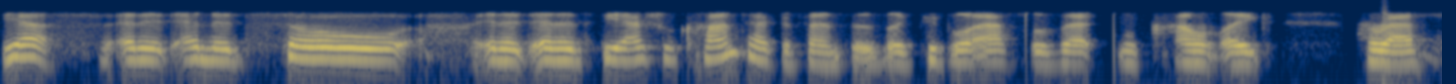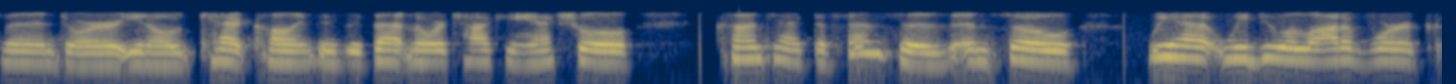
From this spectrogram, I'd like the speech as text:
Yes, and it and it's so and it and it's the actual contact offenses. Like people ask, does that count like harassment or you know catcalling things like that? No, we're talking actual contact offenses, and so we have we do a lot of work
